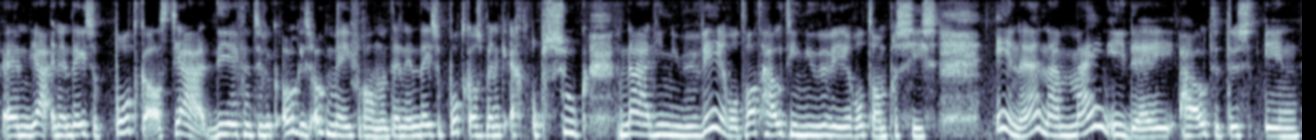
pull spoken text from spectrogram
En ja, en in deze podcast, ja, die heeft natuurlijk ook, is ook mee veranderd. En in deze podcast ben ik echt op zoek naar die nieuwe wereld. Wat houdt die nieuwe wereld dan precies in? Hè? Naar mijn idee houdt het dus in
